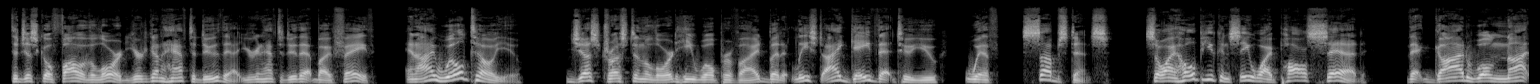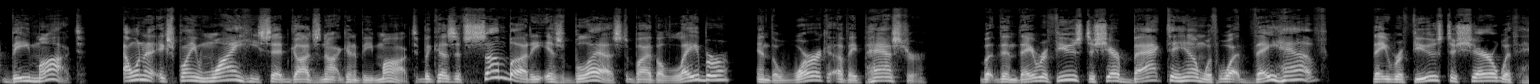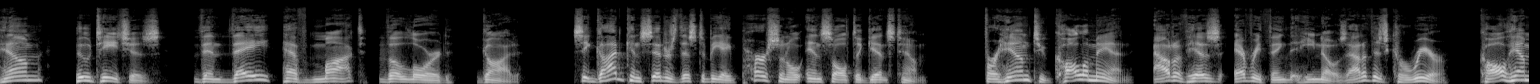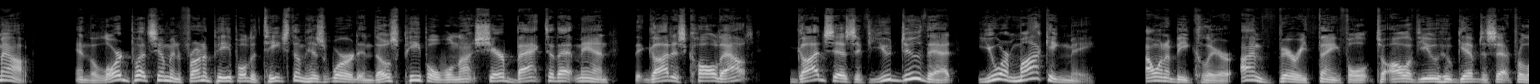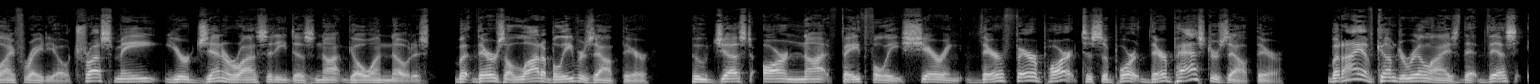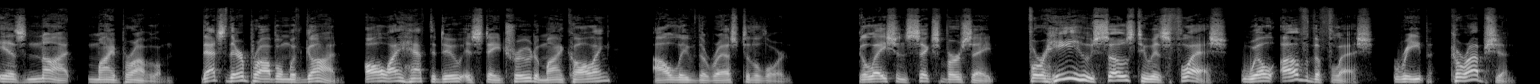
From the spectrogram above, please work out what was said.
to just go follow the Lord. You're going to have to do that. You're going to have to do that by faith. And I will tell you Just trust in the Lord, He will provide, but at least I gave that to you with substance. So I hope you can see why Paul said that God will not be mocked. I want to explain why he said God's not going to be mocked. Because if somebody is blessed by the labor and the work of a pastor, but then they refuse to share back to him with what they have, they refuse to share with him who teaches, then they have mocked the Lord God. See, God considers this to be a personal insult against him. For him to call a man out of his everything that he knows, out of his career, call him out, and the Lord puts him in front of people to teach them his word, and those people will not share back to that man that God has called out, God says, if you do that, you are mocking me. I want to be clear. I'm very thankful to all of you who give to Set for Life Radio. Trust me, your generosity does not go unnoticed. But there's a lot of believers out there who just are not faithfully sharing their fair part to support their pastors out there. But I have come to realize that this is not my problem. That's their problem with God. All I have to do is stay true to my calling. I'll leave the rest to the Lord. Galatians 6, verse 8 For he who sows to his flesh will of the flesh reap corruption,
